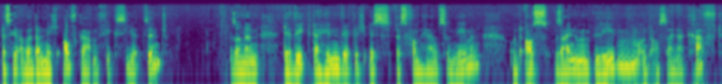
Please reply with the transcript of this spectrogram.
dass wir aber dann nicht Aufgaben fixiert sind, sondern der Weg dahin wirklich ist, das vom Herrn zu nehmen und aus seinem Leben und aus seiner Kraft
